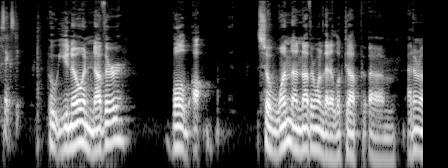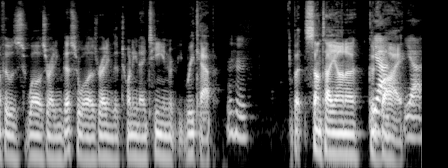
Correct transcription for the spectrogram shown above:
60. Oh, you know another. Well, uh, so one another one that I looked up. Um, I don't know if it was while I was writing this or while I was writing the 2019 recap. But Santayana, goodbye. Yeah, yeah.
